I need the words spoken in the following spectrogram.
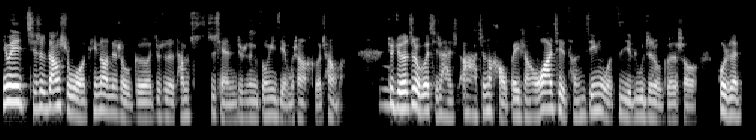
因为其实当时我听到那首歌，就是他们之前就是那个综艺节目上合唱嘛，就觉得这首歌其实还是啊，真的好悲伤哇！而且曾经我自己录这首歌的时候，或者在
